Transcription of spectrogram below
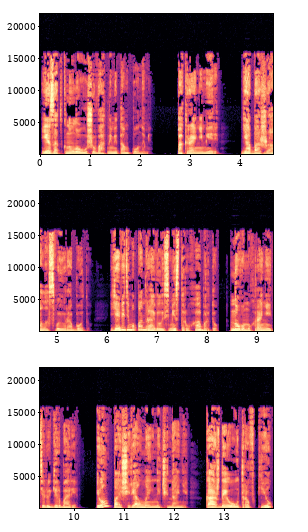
я заткнула уши ватными тампонами. По крайней мере, я обожала свою работу. Я, видимо, понравилась мистеру Хаббарту, новому хранителю гербария, и он поощрял мои начинания. Каждое утро в Кью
